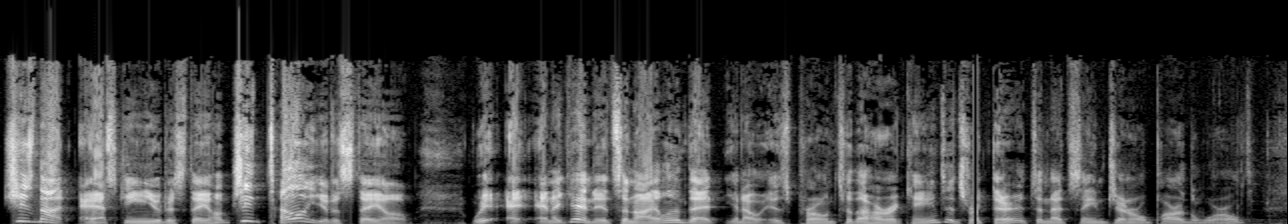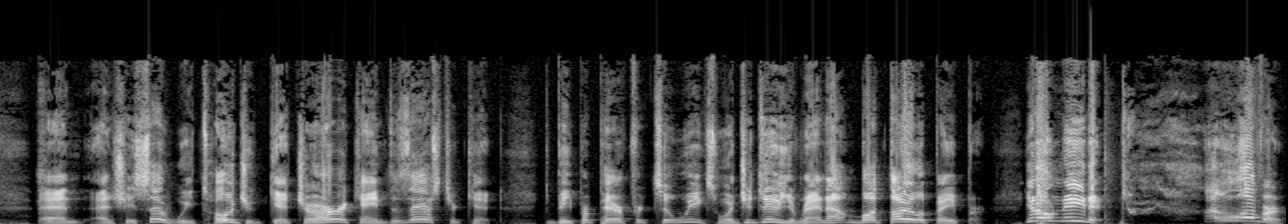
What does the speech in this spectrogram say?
She's not asking you to stay home. She's telling you to stay home. We, and again, it's an island that you know is prone to the hurricanes. It's right there. It's in that same general part of the world. And and she said, "We told you get your hurricane disaster kit. Be prepared for two weeks. What'd you do? You ran out and bought toilet paper. You don't need it." I love her.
